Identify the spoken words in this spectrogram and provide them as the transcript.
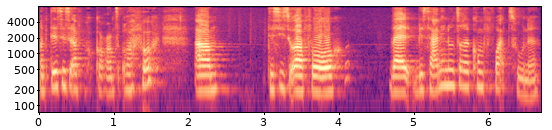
Und das ist einfach ganz einfach. Ähm, das ist einfach, weil wir sind in unserer Komfortzone.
